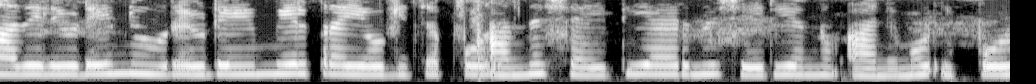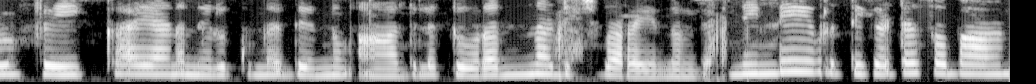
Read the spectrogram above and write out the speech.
ആദിലയുടെയും നൂറയുടെയും മേൽ പ്രയോഗിച്ചപ്പോൾ അന്ന് ശൈത്യയായിരുന്നു ശരിയെന്നും അനുമോൾ ഇപ്പോഴും ഫെയ്ക്കായാണ് നിൽക്കുന്നതെന്നും ആദില തുറന്നടിച്ചു പറയുന്നുണ്ട്. നിന്റെ ഈ വൃത്തികെട്ട സ്വഭാവം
